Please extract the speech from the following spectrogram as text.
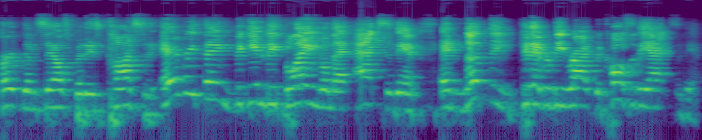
hurt themselves, but it's constant. Everything began to be blamed on that accident, and nothing could ever be right because of the accident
